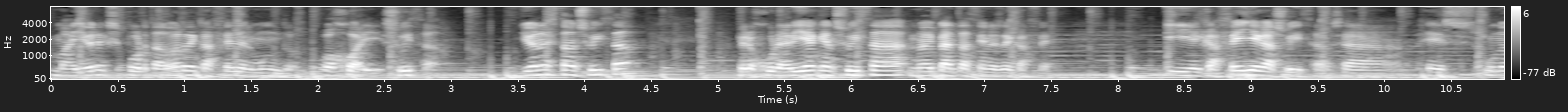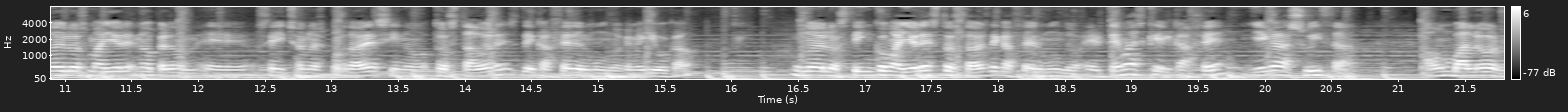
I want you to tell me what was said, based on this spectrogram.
mayor exportador de café del mundo. Ojo ahí, Suiza. Yo no he estado en Suiza, pero juraría que en Suiza no hay plantaciones de café. Y el café llega a Suiza, o sea, es uno de los mayores, no, perdón, eh, os he dicho no exportadores, sino tostadores de café del mundo, que me he equivocado. Uno de los cinco mayores tostadores de café del mundo. El tema es que el café llega a Suiza a un valor,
